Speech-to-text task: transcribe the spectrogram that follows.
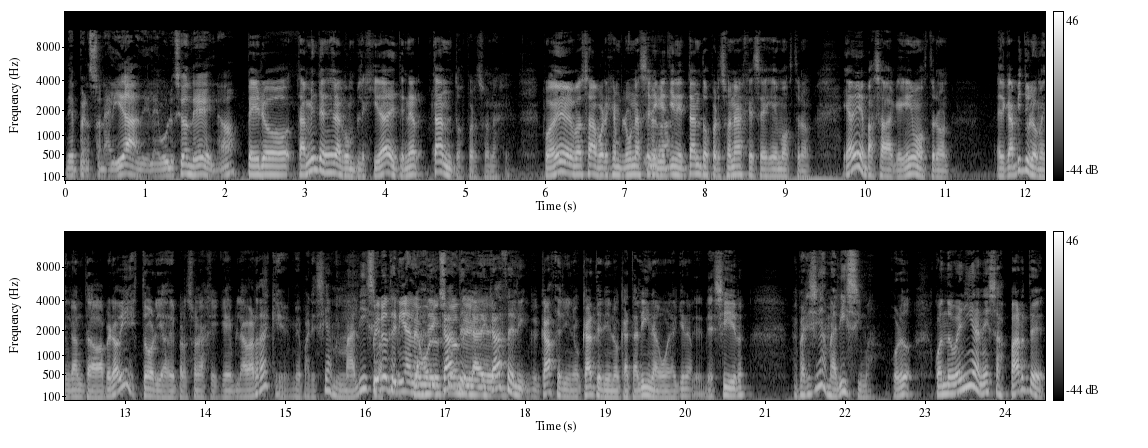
de personalidad, de la evolución de él, ¿no? Pero también tenés la complejidad de tener tantos personajes. Porque a mí me pasaba, por ejemplo, una serie que tiene tantos personajes es Game of Thrones. Y a mí me pasaba que Game of Thrones, el capítulo me encantaba, pero había historias de personajes que la verdad que me parecían malísimas. Pero tenía la de evolución de- La de Catherine, Catherine o Catherine o Catalina, como la quieran decir, me parecía malísima. boludo. Cuando venían esas partes,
